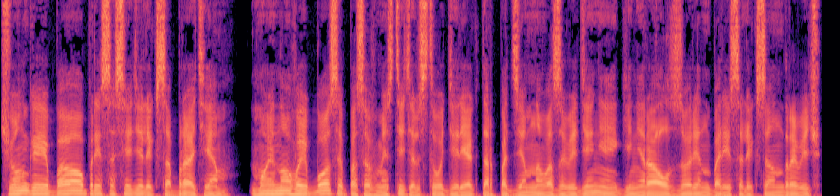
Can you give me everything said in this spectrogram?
Чунга и Бао присоседили к собратьям. Мой новый босс и по совместительству директор подземного заведения генерал Зорин Борис Александрович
